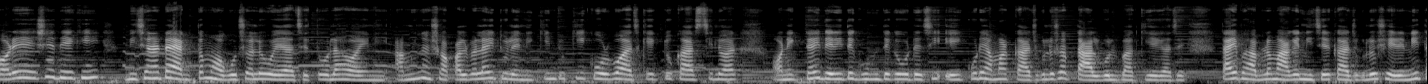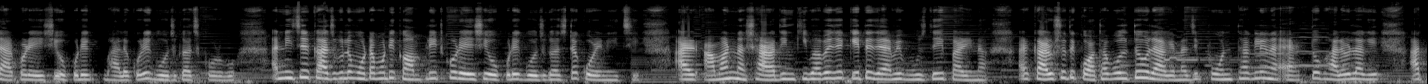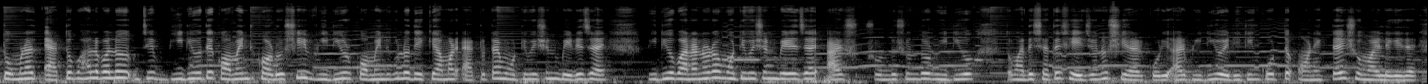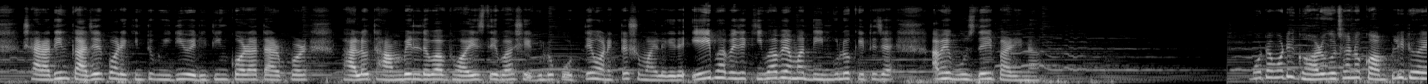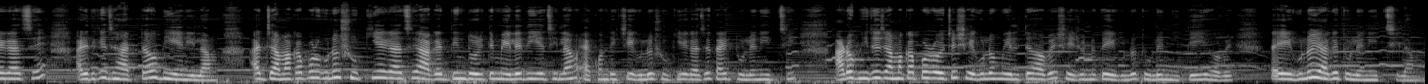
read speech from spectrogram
ঘরে এসে দেখি বিছানাটা একদম অগোছালো হয়ে আছে, তোলা হয়নি। আমি না সকালবেলাই তুলে নিই কিন্তু কি করব? আজকে একটু কাজ ছিল আর অনেকটাই দেরিতে ঘুম থেকে উঠেছি। এই করে আমার কাজগুলো সব তালগোল পাকিয়ে গেছে। তাই ভাবলাম আগে নিচের কাজগুলো সেরে নিই, তারপরে এসে ওপরে ভালো করে গোছ গাছ করব। আর নিচের কাজগুলো মোটামুটি কমপ্লিট করে এসে ওপরে গোছ গাছটা করে নিয়েছি আর আমার না সারাদিন কীভাবে যে কেটে যায় আমি বুঝতেই পারি না। আর কারোর সাথে কথা বলতেও লাগে না, যে ফোন থাকলে না এত ভালো লাগে। আর তোমরা এত ভালো ভালো যে ভিডিওতে কমেন্ট করো, সেই ভিডিওর কমেন্টগুলো দেখে আমার এতটা মোটিভেশন বেড়ে যায়। ভিডিও বানানোরও মোটিভেশন বেড়ে যায় আর সুন্দর সুন্দর ভিডিও তোমাদের সাথে সেই জন্য শেয়ার করি। আর ভিডিও এডিটিং করতে অনেকটাই সময় লেগে যায়। সারাদিন কাজের পরে কিন্তু ভিডিও এডিটিং করা, তারপর ভালো থাম্বেল দেওয়া ভয়েস দেওয়া, সেগুলো করতে অনেকটা সময় লেগে যায়। এইভাবে যে কীভাবে আমার দিনগুলো কেটে যায়, আমি বুঝতেই পারি না। মোটামুটি ঘর গোছানো কমপ্লিট হয়ে গেছে, আর এদিকে ঝাঁটটাও দিয়ে নিলাম। আর জামা কাপড়গুলো শুকিয়ে গেছে, আগের দিন দড়িতে মেলে দিয়েছিলাম, এখন দেখছি এগুলো শুকিয়ে গেছে, তাই তুলে নিচ্ছি। আরও ভিজে জামা কাপড় রয়েছে, সেগুলো মেলতে হবে, সেই জন্য তো এগুলো তুলে নিতেই হবে। তাই এগুলোই আগে তুলে নিচ্ছিলাম।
